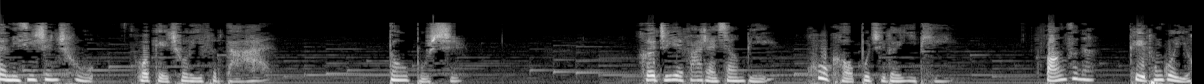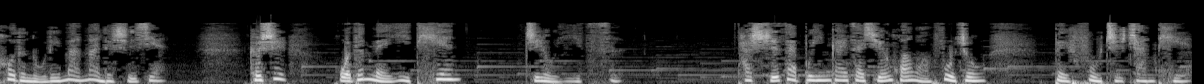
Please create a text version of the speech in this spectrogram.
在内心深处，我给出了一份答案：都不是。和职业发展相比，户口不值得一提，房子呢，可以通过以后的努力慢慢的实现。可是，我的每一天只有一次，它实在不应该在循环往复中被复制粘贴。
